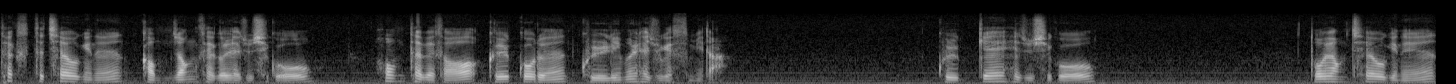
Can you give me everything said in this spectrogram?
텍스트 채우기는 검정색을 해주시고 홈 탭에서 글꼴은 굴림을 해주겠습니다. 굵게 해주시고 도형 채우기는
